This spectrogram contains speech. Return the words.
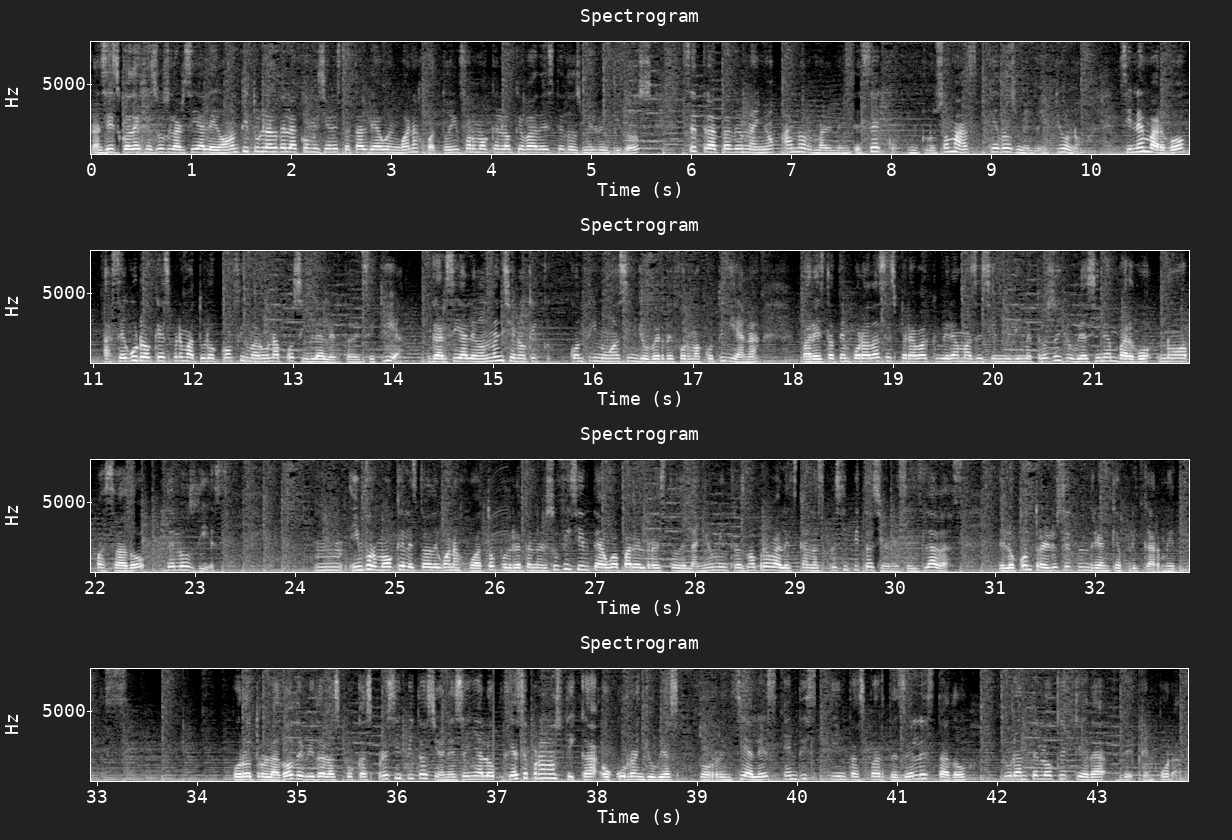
Francisco de Jesús García León, titular de la Comisión Estatal de Agua en Guanajuato, informó que en lo que va de este 2022 se trata de un año anormalmente seco, incluso más que 2021. Sin embargo, aseguró que es prematuro confirmar una posible alerta de sequía. García León mencionó que continúa sin llover de forma cotidiana. Para esta temporada se esperaba que hubiera más de 100 milímetros de lluvia, sin embargo, no ha pasado de los 10. Mm, informó que el estado de Guanajuato podría tener suficiente agua para el resto del año mientras no prevalezcan las precipitaciones aisladas. De lo contrario, se tendrían que aplicar medidas. Por otro lado, debido a las pocas precipitaciones, señaló que se pronostica ocurran lluvias torrenciales en distintas partes del estado durante lo que queda de temporada.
